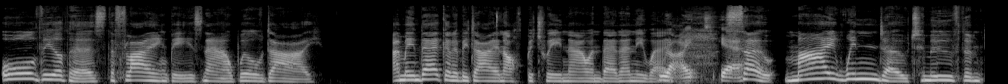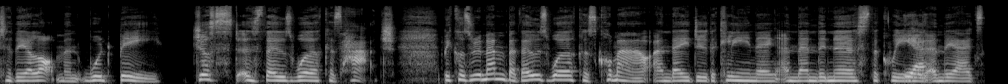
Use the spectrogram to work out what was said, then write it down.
all the others, the flying bees now, will die. I mean, they're going to be dying off between now and then anyway. Right, yeah. So my window to move them to the allotment would be just as those workers hatch. Because remember, those workers come out and they do the cleaning and then they nurse the queen Yeah. and the eggs.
